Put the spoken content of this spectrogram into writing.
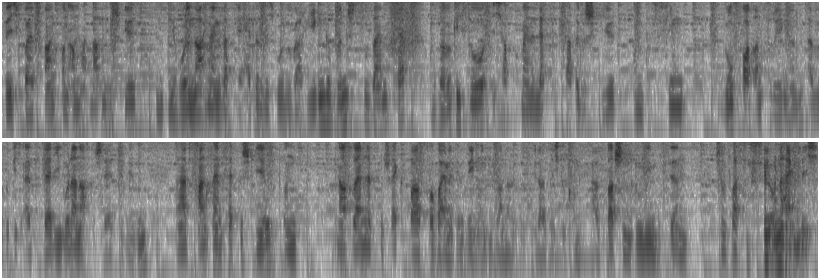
Es war echt lustig, weil Frank von Am hat nach mir gespielt. Und mir wurde im Nachhinein gesagt, er hätte sich wohl sogar Regen gewünscht zu seinem Set. Und es war wirklich so, ich habe meine letzte Platte gespielt und es fing sofort an zu regnen. Also wirklich, als wäre die Uhr danach gestellt gewesen. Dann hat Frank sein Set gespielt und nach seinem letzten Track war es vorbei mit dem Regen und die Sonne ist wieder durchgekommen. Also es war schon irgendwie ein bisschen, schon fast ein bisschen unheimlich.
